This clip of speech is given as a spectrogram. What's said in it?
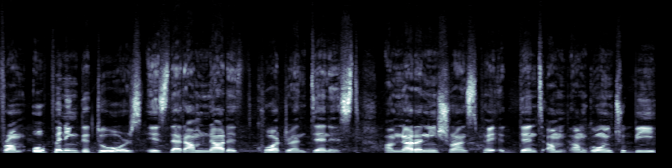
from opening the doors is that I'm not a quadrant dentist. I'm not an insurance pa- dent. I'm, I'm going to be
